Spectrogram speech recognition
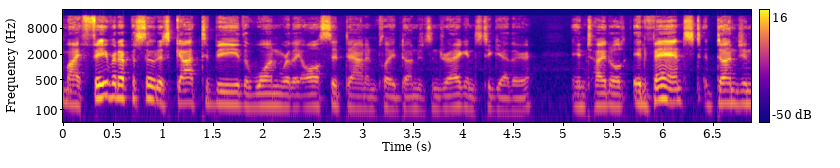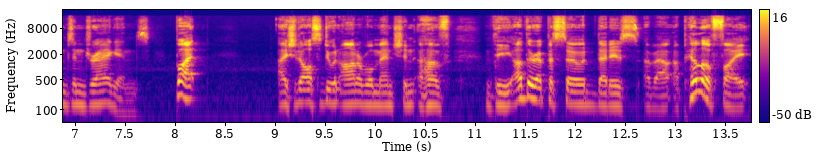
my favorite episode has got to be the one where they all sit down and play Dungeons and Dragons together, entitled Advanced Dungeons and Dragons. But I should also do an honorable mention of the other episode that is about a pillow fight,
